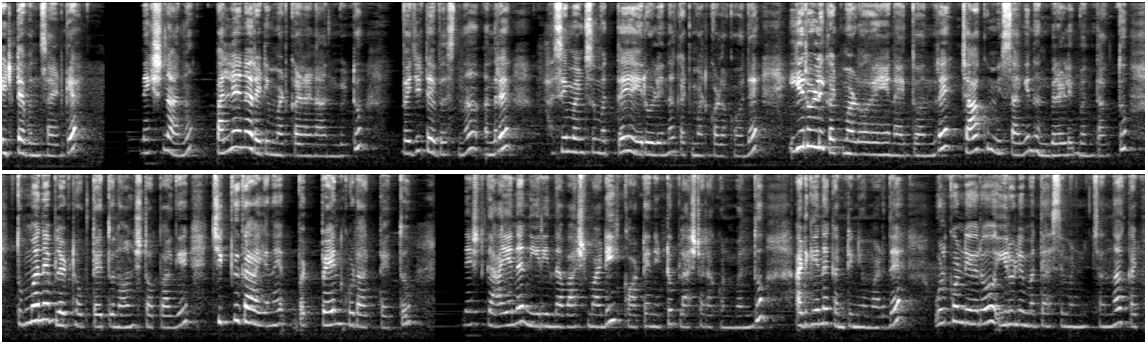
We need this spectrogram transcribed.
ಇಟ್ಟೆ ಒಂದು ಸೈಡ್ಗೆ ನೆಕ್ಸ್ಟ್ ನಾನು ಪಲ್ಯನ ರೆಡಿ ಮಾಡ್ಕೊಳ್ಳೋಣ ಅಂದ್ಬಿಟ್ಟು ವೆಜಿಟೇಬಲ್ಸ್ನ ಅಂದರೆ ಹಸಿಮೆಣಸು ಮತ್ತು ಈರುಳ್ಳಿನ ಕಟ್ ಮಾಡ್ಕೊಳ್ಳೋಕೆ ಹೋದೆ. ಈರುಳ್ಳಿ ಕಟ್ ಮಾಡುವಾಗ ಏನಾಯಿತು ಅಂದರೆ ಚಾಕು ಮಿಸ್ ಆಗಿ ನನ್ನ ಬೆರಳಿಗೆ ಬಂತಾಗ್ತು ತುಂಬಾ ಬ್ಲಡ್ ಹೋಗ್ತಾಯಿತ್ತು ನಾನ್ ಸ್ಟಾಪಾಗಿ ಚಿಕ್ಕ ಗಾಯನೇ, ಬಟ್ ಪೇನ್ ಕೂಡ ಆಗ್ತಾಯಿತ್ತು. ನೆಕ್ಸ್ಟ್ ಗಾಯನ ನೀರಿಂದ ವಾಶ್ ಮಾಡಿ ಕಾಟನ್ ಇಟ್ಟು ಪ್ಲಾಸ್ಟರ್ ಹಾಕ್ಕೊಂಡು ಬಂದು ಅಡುಗೆನ ಕಂಟಿನ್ಯೂ ಮಾಡಿದೆ. ಉಳ್ಕೊಂಡಿರೋ ಈರುಳ್ಳಿ ಮತ್ತು ಹಸಿಮೆಣಸನ್ನು ಕಟ್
